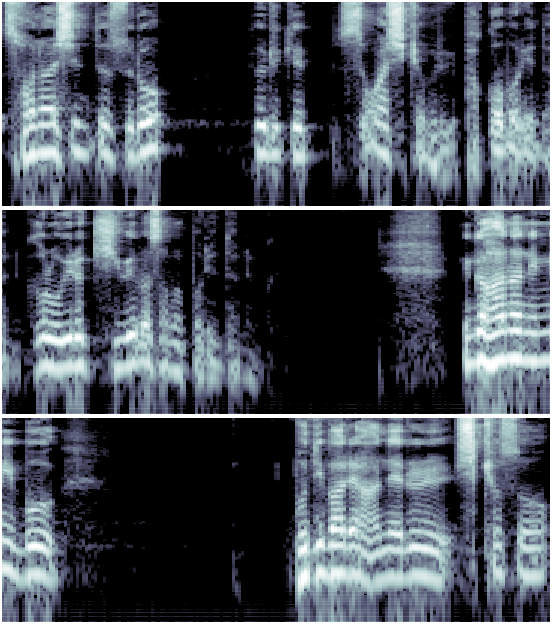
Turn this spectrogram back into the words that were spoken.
선하신 뜻으로 또 이렇게 승화시켜 버리고 바꿔버린다는 그걸 오히려 기회로 삼아 버린다는 거예요. 그러니까 하나님이 뭐 보디발의 아내를 시켜서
